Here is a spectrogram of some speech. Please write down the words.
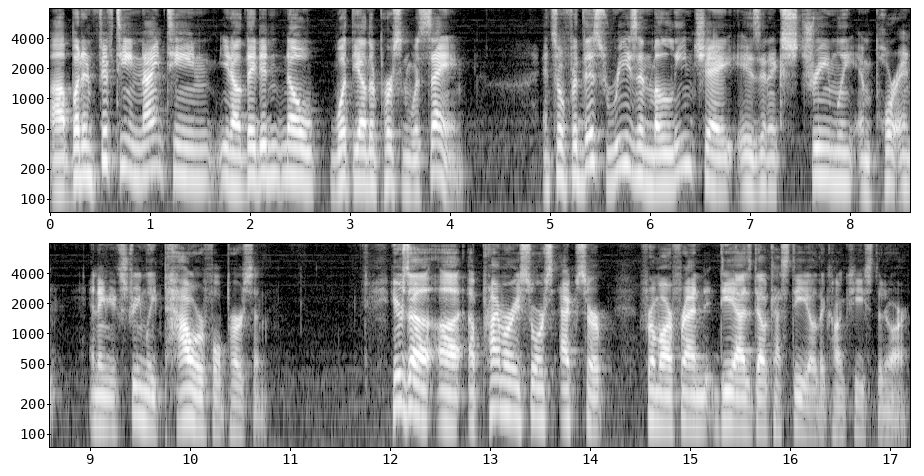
Uh, but in 1519, you know, they didn't know what the other person was saying. And so for this reason, Malinche is an extremely important and an extremely powerful person. Here's a, a, a primary source excerpt from our friend Diaz del Castillo, the conquistador.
